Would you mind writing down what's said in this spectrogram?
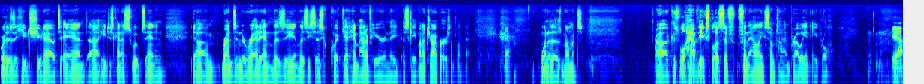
where there's a huge shootout, and uh, he just kind of swoops in and um, runs into Red and Lizzie, and Lizzie says, "Quick, get him out of here!" and they escape on a chopper or something like that. yeah. One of those moments. Because we'll have the explosive finale sometime, probably in April. yeah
